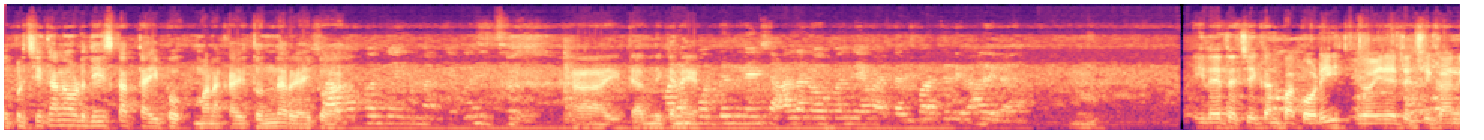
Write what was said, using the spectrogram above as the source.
ఇప్పుడు చికెన్ ఒకటి తీసుకొస్తే అయిపో. మనకు అది తొందరగా అయిపో. అందుకనే. ఇదైతే చికెన్ పకోడీ. ఇదైతే చికెన్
